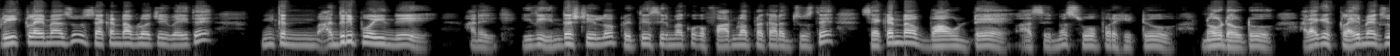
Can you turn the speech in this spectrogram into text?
ప్రీ క్లైమాక్స్ సెకండ్ హాఫ్లో వచ్చి ఇవైతే ఇంకా అదిరిపోయింది. అనేది. ఇది ఇండస్ట్రీలో ప్రతి సినిమాకు ఒక ఫార్ములా ప్రకారం చూస్తే సెకండ్ హాఫ్ బాగుంటే ఆ cinema super hit no doubt. అలాగే క్లైమాక్స్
